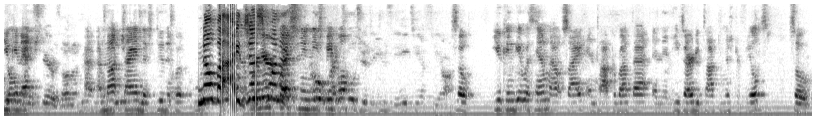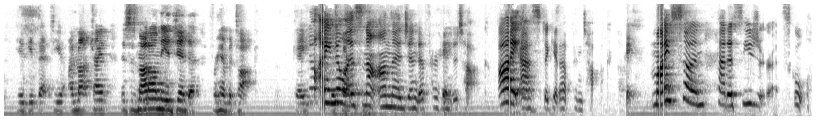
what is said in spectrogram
You can ask, I- I'm not trying to do this, but. No, but I just We're wanna- questioning these Oh, I people. told you to use the ATSDR. So you can get with him outside and talk about that, and then he's already talked to Mr. Fields, so he'll get that to you. I'm not trying, this is not on the agenda for him to talk, okay? No, I know it's not on the agenda for him to talk. I asked to get up and talk. Okay. My son had a seizure at school.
